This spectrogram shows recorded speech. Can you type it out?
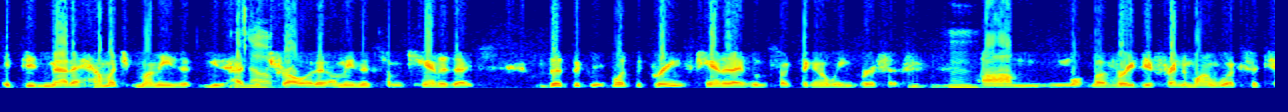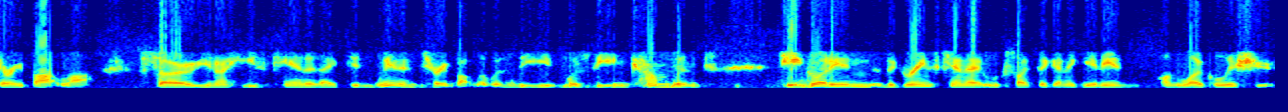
it didn't matter how much money that you had Nope. to throw at it. I mean, there's some candidates. The, the, what the Greens candidate looks like they're going to win Griffith. Mm. Um, my- a very dear friend of mine works for Terri Butler, so you know his candidate didn't win, and Terri Butler was the was the incumbent. He got in. The Greens candidate looks like they're going to get in on local issues,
